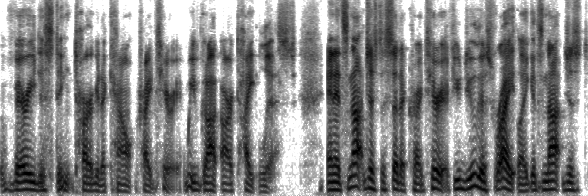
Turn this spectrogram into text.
very distinct target account criteria. We've got our tight list, and it's not just a set of criteria. If you do this right, like it's not just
